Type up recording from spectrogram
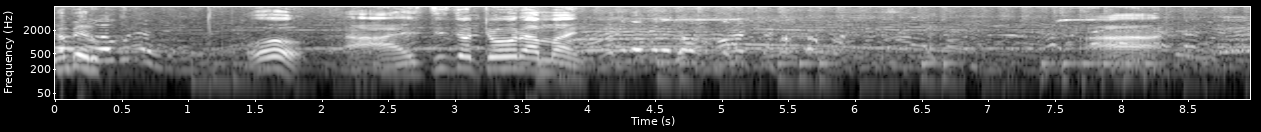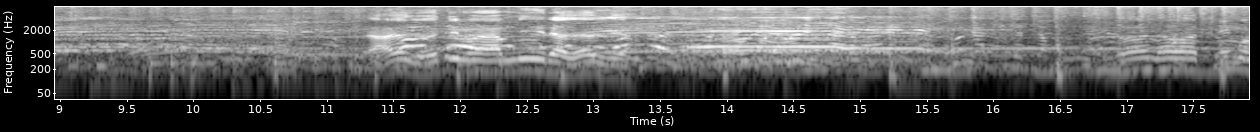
nyamberu o oh, ah, tizotora mani ah. zoti mamira zvazviya ana watumwa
